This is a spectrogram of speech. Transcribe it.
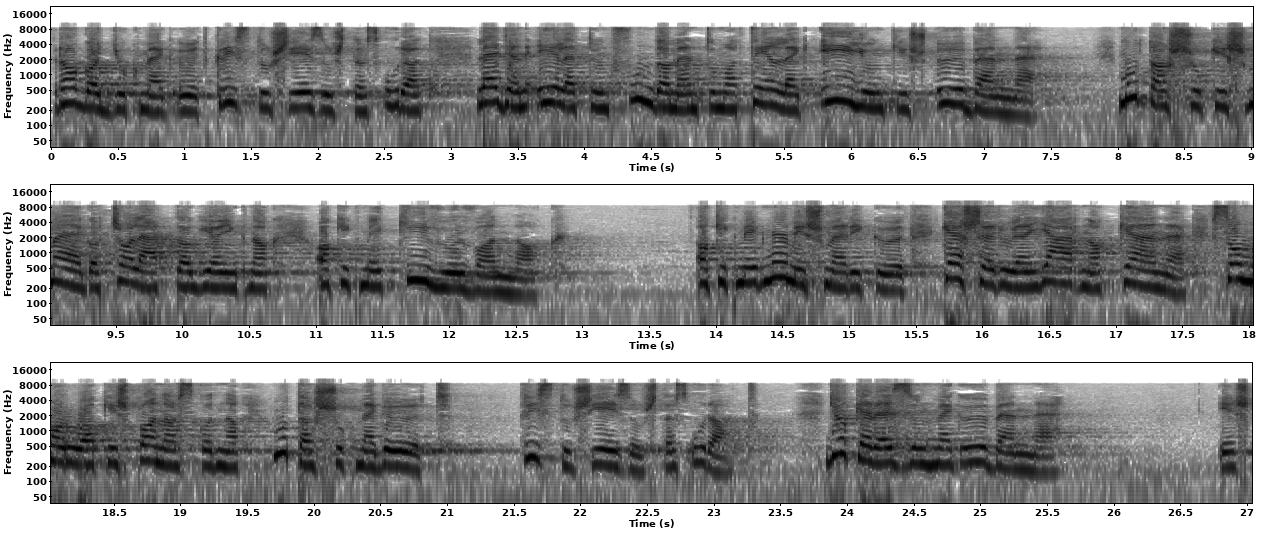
Ragadjuk meg őt, Krisztus Jézust, az Urat, legyen életünk fundamentuma, tényleg éljünk is ő benne. Mutassuk is meg a családtagjainknak, akik még kívül vannak, akik még nem ismerik őt, keserűen járnak, kelnek, szomorúak és panaszkodnak, mutassuk meg őt, Krisztus Jézust, az Urat. Gyökerezzünk meg ő benne, és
